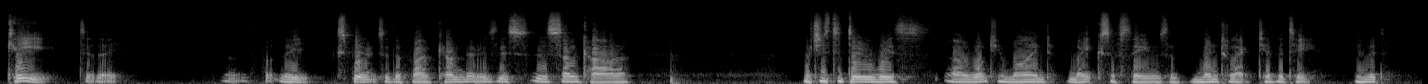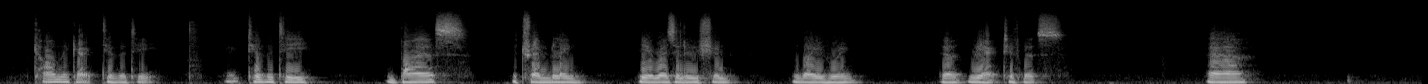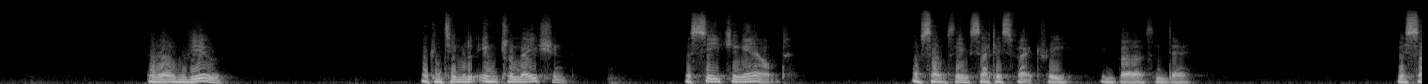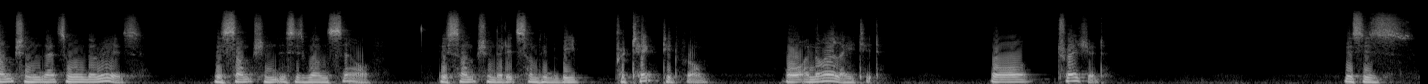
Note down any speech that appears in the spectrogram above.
key to the uh, the experience of the five khandha is this, sankhara, which is to do with uh, what your mind makes of things, the mental activity, it, karmic activity, activity, the bias, the trembling, the irresolution, the wavering, the reactiveness. Uh, the wrong view, the continual inclination, the seeking out of something satisfactory in birth and death. The assumption that that's all there is. The assumption that this is oneself. The assumption that it's something to be protected from, or annihilated, or treasured. This is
